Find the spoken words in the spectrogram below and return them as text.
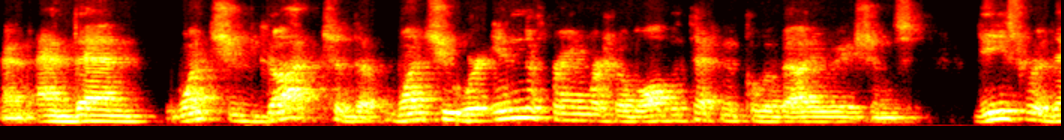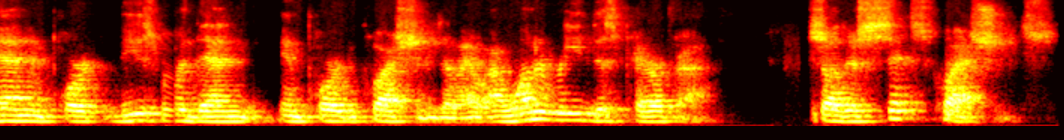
And, and then once you got to the, once you were in the framework of all the technical evaluations, these were then important, these were then important questions. And I, I want to read this paragraph. So there's six questions.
